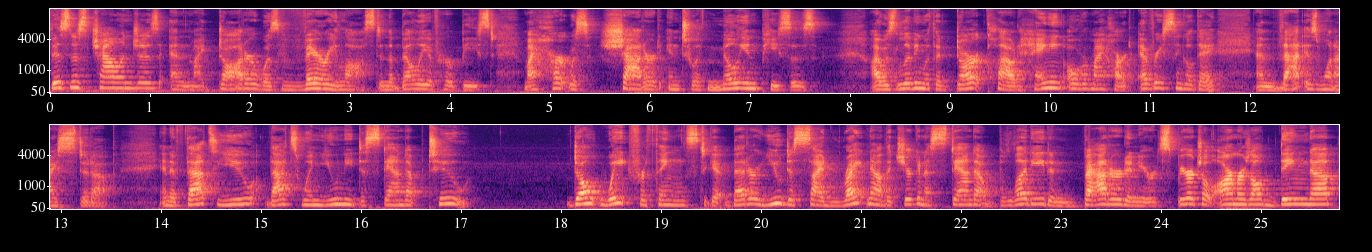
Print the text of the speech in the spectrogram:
business challenges, and my daughter was very lost in the belly of her beast. My heart was shattered into a million pieces. I was living with a dark cloud hanging over my heart every single day, and that is when I stood up. And if that's you, that's when you need to stand up too. Don't wait for things to get better. You decide right now that you're going to stand up bloodied and battered, and your spiritual armor's all dinged up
